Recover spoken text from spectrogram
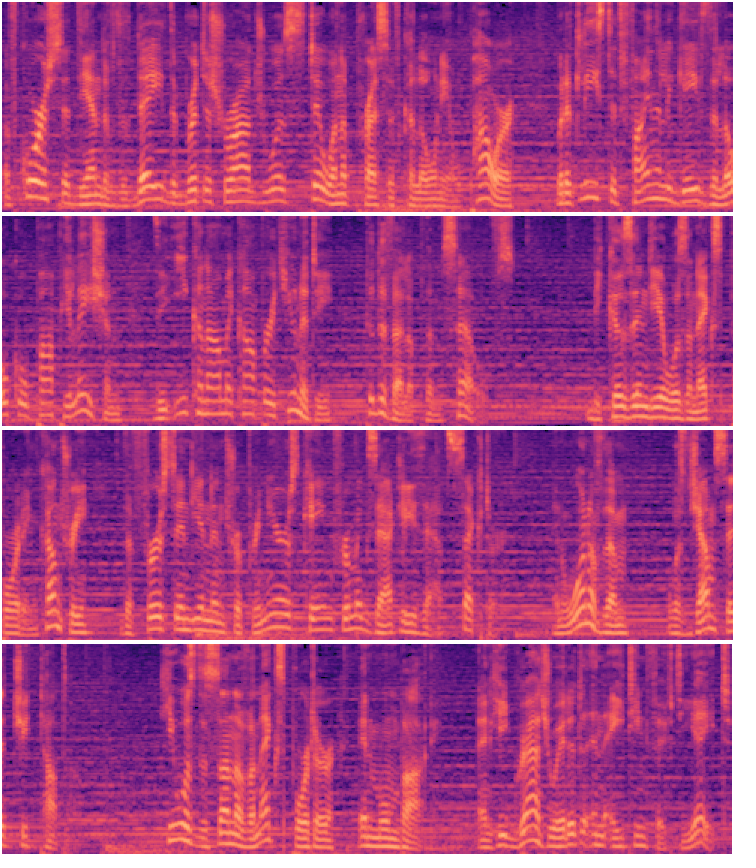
Of course, at the end of the day, the British Raj was still an oppressive colonial power, but at least it finally gave the local population the economic opportunity to develop themselves. Because India was an exporting country, the first Indian entrepreneurs came from exactly that sector, and one of them was Jamsetji Tata. He was the son of an exporter in Mumbai, and he graduated in 1858,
